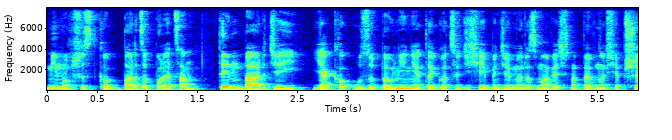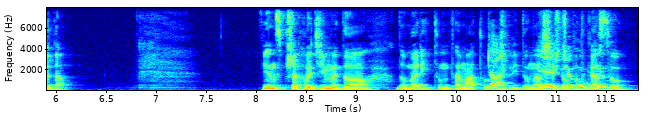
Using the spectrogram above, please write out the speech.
Mimo wszystko bardzo polecam, tym bardziej jako uzupełnienie tego, co dzisiaj będziemy rozmawiać, na pewno się przyda. Więc przechodzimy do, do meritum tematu, Tak, czyli do ja naszego jeszcze podcastu. mógłbym-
